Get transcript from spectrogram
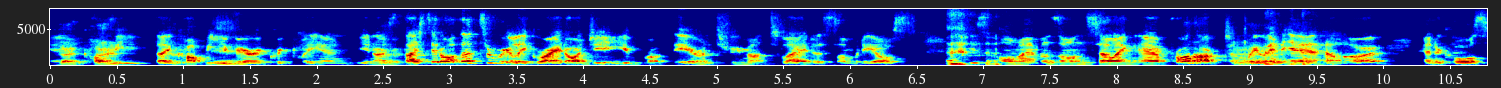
yeah, they, copy they, they copy yeah. you very quickly, and you know yeah. they said, "Oh, that's a really great idea you've got there." And two months later, somebody else is on Amazon selling our product, and we went, "Yeah, hello!" And of course,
